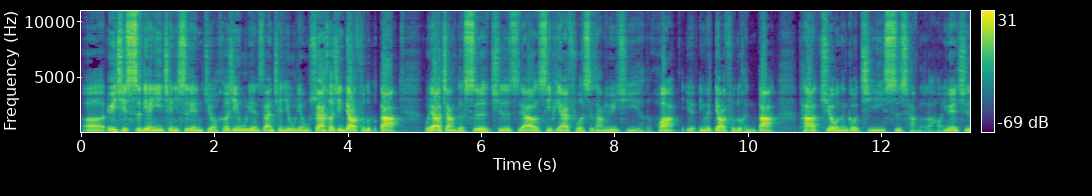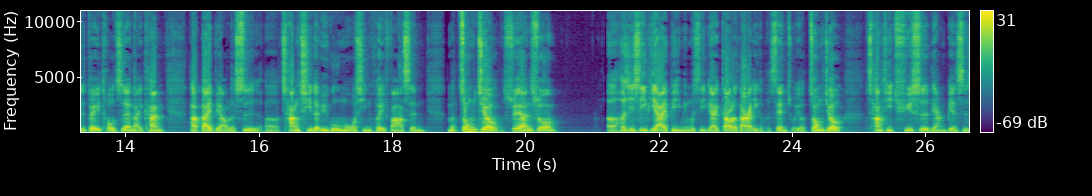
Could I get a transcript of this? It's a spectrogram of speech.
呃，预期四点一，前期四点九，核心五点三，前期五点五。虽然核心掉的幅度不大。我要讲的是，其实只要 CPI 符合市场预期的话，也因为掉的幅度很大，它就能够激励市场了哈。因为其实对于投资人来看，它代表的是呃长期的预估模型会发生。那么终究虽然说呃核心 CPI 比名目 CPI 高了大概一个 percent 左右，终究。长期趋势两边是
